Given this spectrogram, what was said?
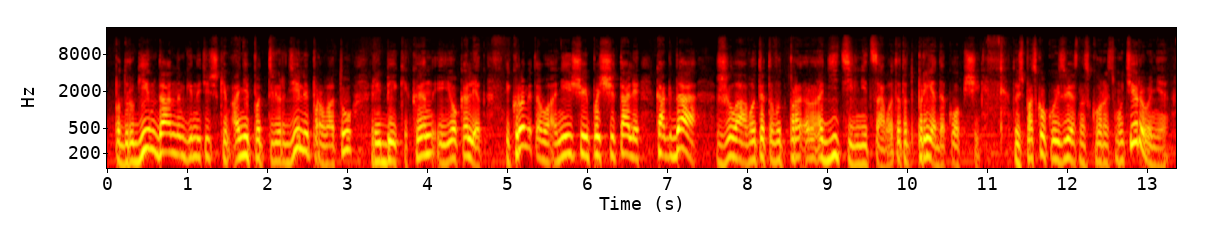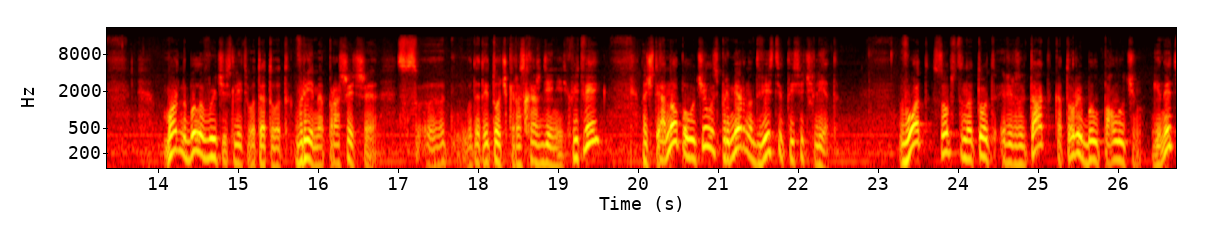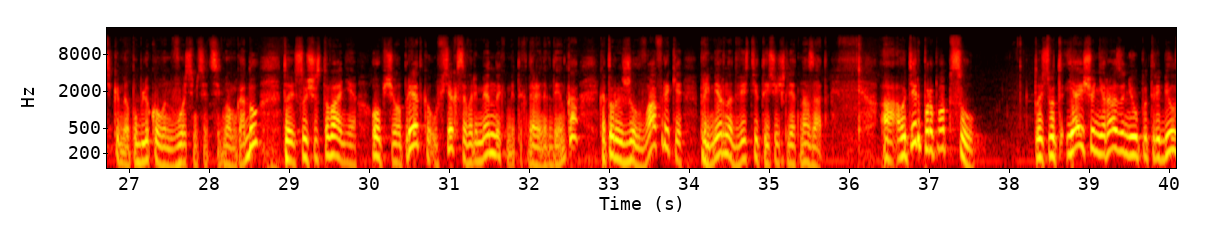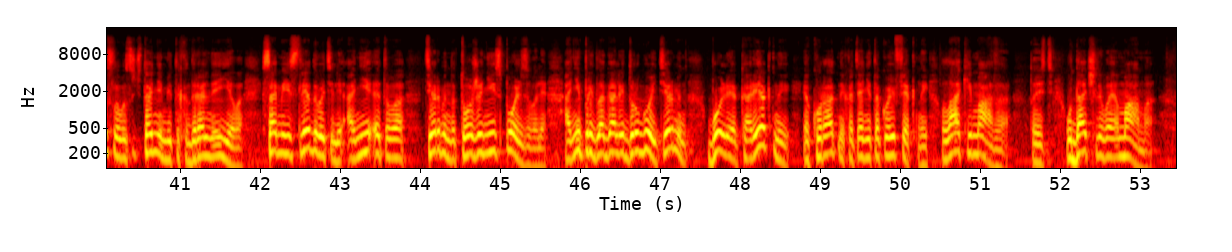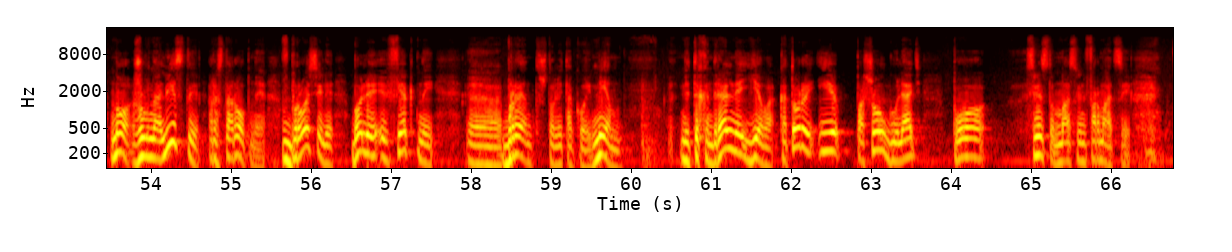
по другим данным генетическим, они подтвердили правоту Ребекки Кен и ее коллег. И кроме того, они еще и посчитали, когда жила вот эта вот родительница, вот этот предок общий. То есть, поскольку известна скорость мутирования, можно было вычислить вот это вот время, прошедшее с э, вот этой точки расхождения этих ветвей, значит, и оно получилось примерно 200 тысяч лет. Вот, собственно, тот результат, который был получен генетиками, опубликован в 1987 году, то есть существование общего предка у всех современных митохондриальных ДНК, который жил в Африке примерно 200 тысяч лет назад. А, а вот теперь про попсу. То есть вот я еще ни разу не употребил словосочетание митохондриальная Ева. Сами исследователи, они этого термина тоже не использовали. Они предлагали другой термин, более корректный аккуратный, хотя не такой эффектный – lucky mother – то есть удачливая мама. Но журналисты расторопные вбросили более эффектный э, бренд, что ли такой, мем, митохондриальная Ева, который и пошел гулять по средствам массовой информации.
